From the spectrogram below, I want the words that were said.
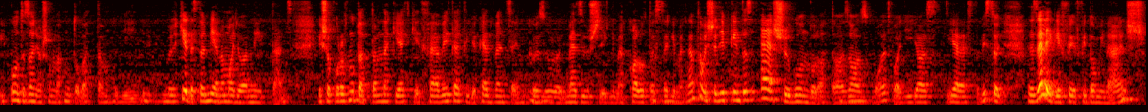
így pont az anyosomnak mutogattam, hogy így, kérdezte, hogy milyen a magyar néptánc. És akkor ott mutattam neki egy-két felvételt, így a kedvenceim közül, hogy mezőségi, meg kalotaszegi, meg nem tudom, és egyébként az első gondolata az az volt, vagy így azt jelezte vissza, hogy ez eléggé férfi domináns,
